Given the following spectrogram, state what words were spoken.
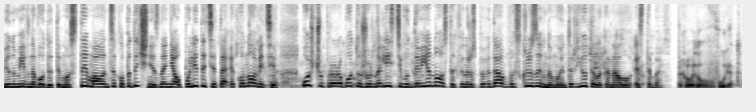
Він умів наводити мости, мав енциклопедичні знання у політиці та економіці. Ось що про роботу журналістів у 90-х він розповідав в ексклюзивному інтерв'ю телеканалу СТБ. Приходив в уряд.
